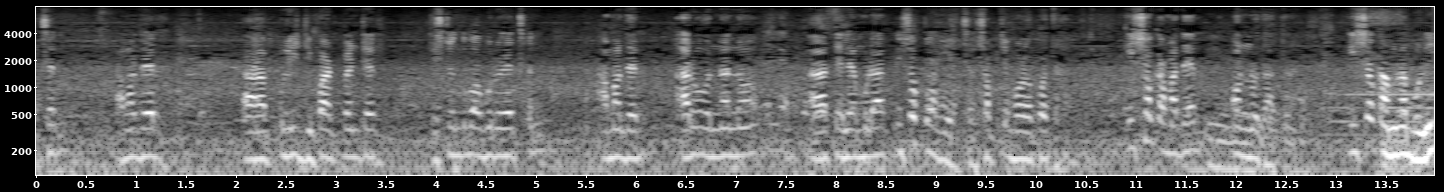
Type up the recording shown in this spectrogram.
আছেন। আমাদের পুলিশ ডিপার্টমেন্টের কৃষ্ণেন্দুবাবু রয়েছেন। আমাদের আরও অন্যান্য আহ, তেলেমুড়ার কৃষকরা রয়েছেন সবচেয়ে বড় কথা কৃষক আমাদের অন্নদাতা। কৃষক আমরা বলি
